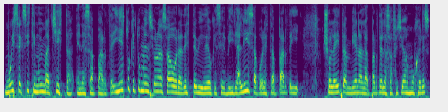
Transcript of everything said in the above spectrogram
muy sexista y muy machista en esa parte. Y esto que tú mencionas ahora de este video que se viraliza por esta parte, y yo leí también a la parte de las aficionadas mujeres,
